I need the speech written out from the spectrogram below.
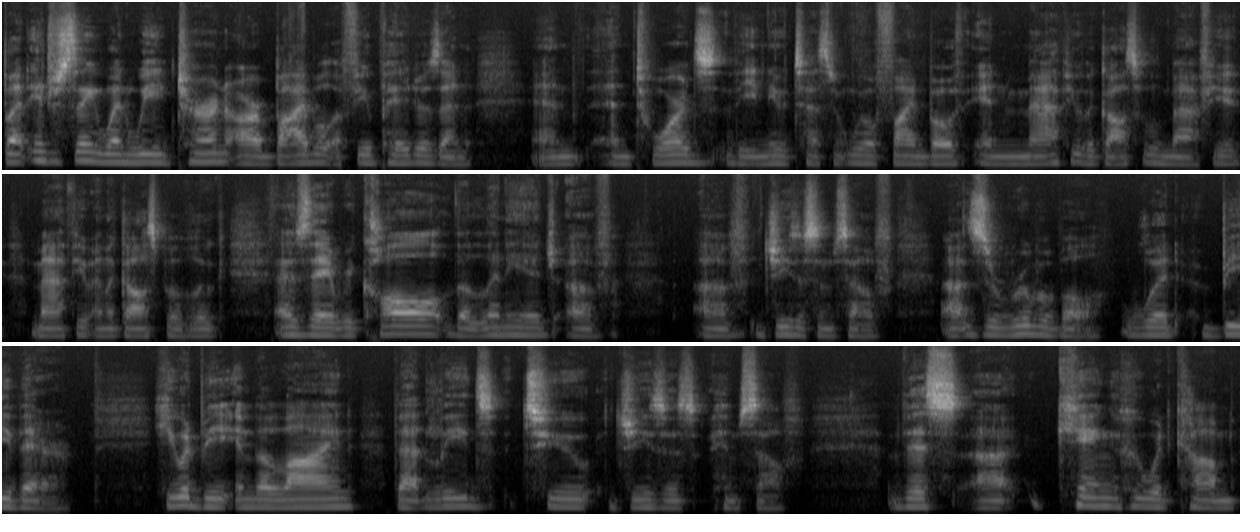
But interesting, when we turn our Bible a few pages and and and towards the New Testament, we will find both in Matthew, the Gospel of Matthew, Matthew, and the Gospel of Luke, as they recall the lineage of of Jesus himself, uh, Zerubbabel would be there. He would be in the line that leads to Jesus himself. This uh, king who would come,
